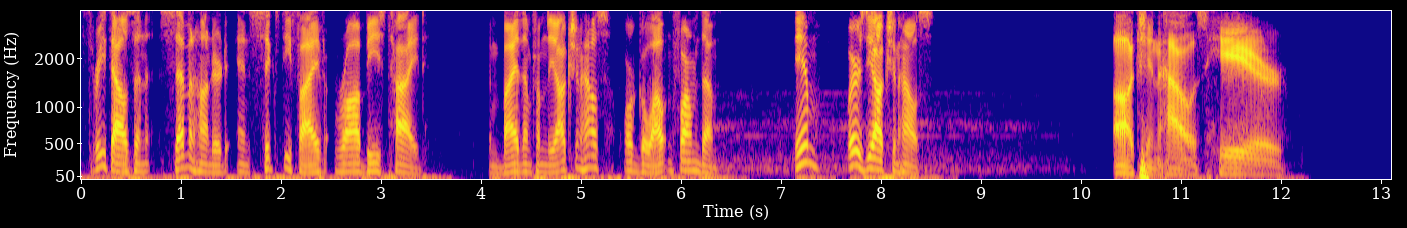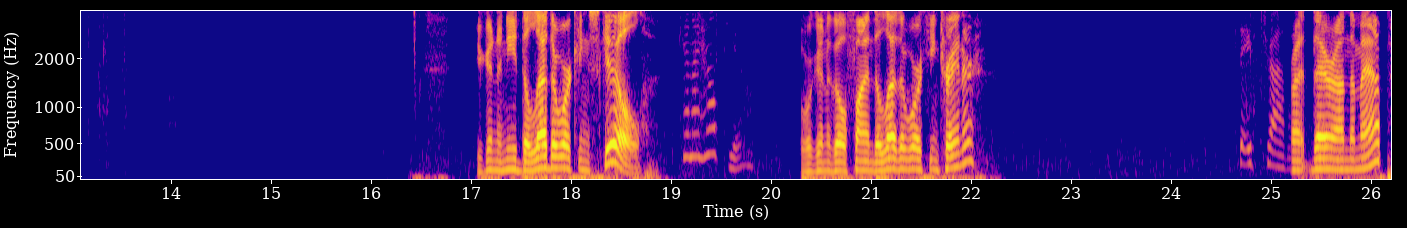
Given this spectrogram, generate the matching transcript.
3,765 raw beast hide. You can buy them from the auction house or go out and farm them. Nim, where's the auction house? Auction house here. You're going to need the leatherworking skill. Can I help you? We're going to go find the leatherworking trainer Safe travel. right there on the map.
